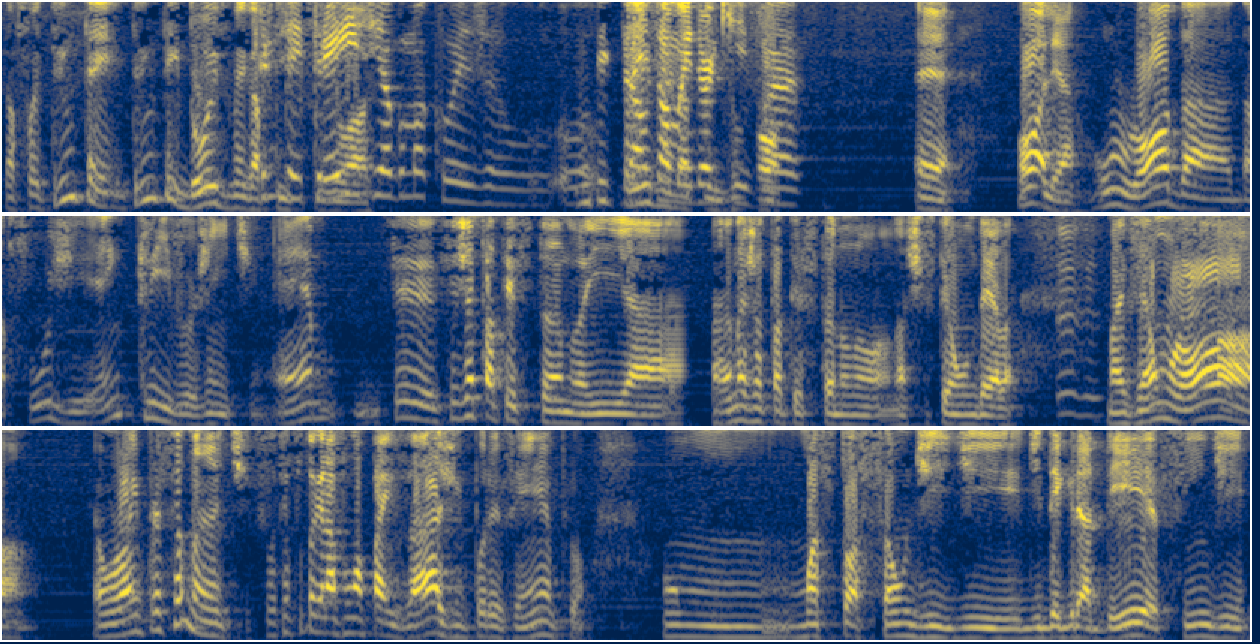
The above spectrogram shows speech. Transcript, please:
da foi 30, 32 megapixels. 33 e alguma coisa. O, o, 33 o tamanho do arquivo. É. é. Olha, o RAW da, da Fuji é incrível, gente. É, você já está testando aí, a, a Ana já está testando no, na XT1 dela. Uhum. Mas é um RAW, é um RAW impressionante. Se você fotografa uma paisagem, por exemplo, um, uma situação de, de, de degradê, assim, de,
